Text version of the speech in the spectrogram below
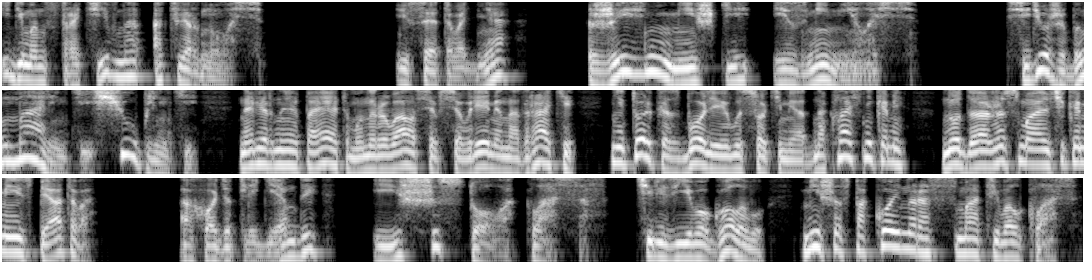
и демонстративно отвернулась. И с этого дня жизнь Мишки изменилась. Сережа был маленький, щупленький, наверное, поэтому нарывался все время на драки не только с более высокими одноклассниками, но даже с мальчиками из пятого. А ходят легенды и из шестого классов. Через его голову Миша спокойно рассматривал класс.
